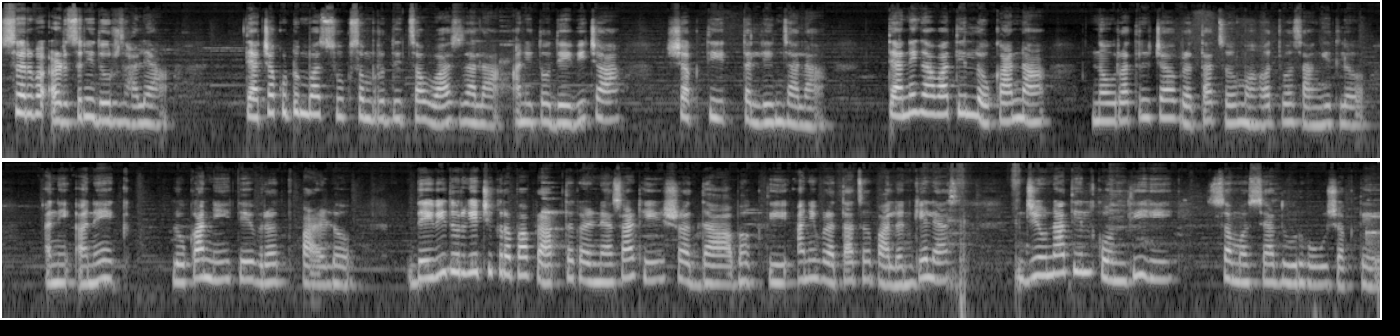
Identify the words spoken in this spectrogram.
सर्व अडचणी दूर झाल्या. त्याच्या कुटुंबात सुख समृद्धीचा वास झाला आणि तो देवीच्या शक्तीत तल्लीन झाला. त्याने गावातील लोकांना नवरात्रीच्या व्रताचं महत्त्व सांगितलं आणि अनेक लोकांनी ते व्रत पाळलं. देवी दुर्गेची कृपा प्राप्त करण्यासाठी श्रद्धा भक्ती आणि व्रताचं पालन केल्यास जीवनातील कोणतीही समस्या दूर होऊ शकते.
